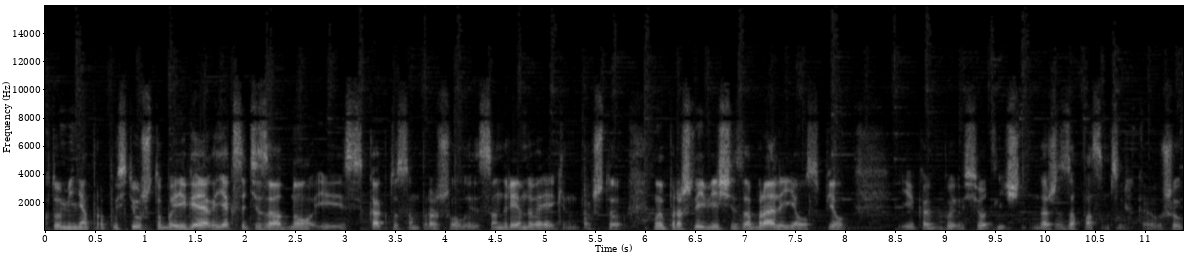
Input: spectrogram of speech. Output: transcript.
кто меня пропустил, чтобы... Я, я, кстати, заодно и с Кактусом прошел, и с Андреем Дворякиным, так что мы прошли, вещи забрали, я успел, и как бы все отлично, даже с запасом слегка ушел,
